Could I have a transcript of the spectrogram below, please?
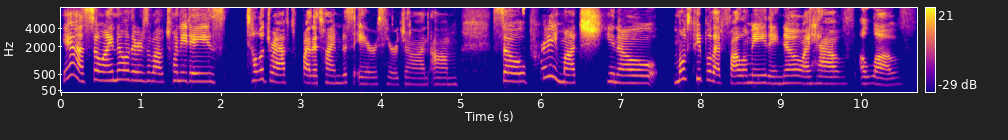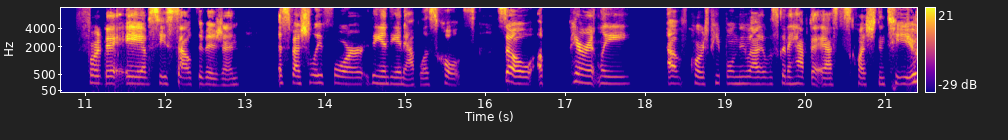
Yeah, so I know there's about 20 days till the draft by the time this airs here, John. Um, so pretty much, you know, most people that follow me, they know I have a love for the AFC South Division, especially for the Indianapolis Colts. So apparently, of course, people knew I was going to have to ask this question to you.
